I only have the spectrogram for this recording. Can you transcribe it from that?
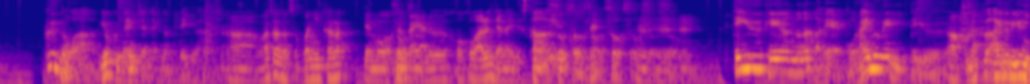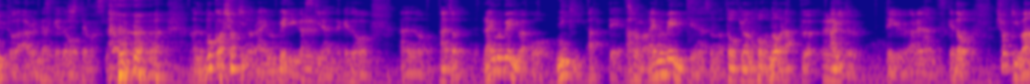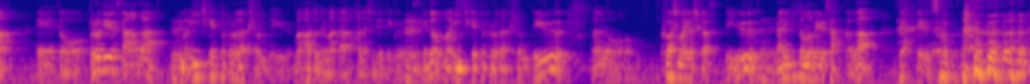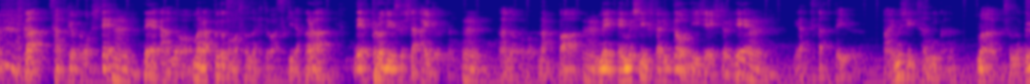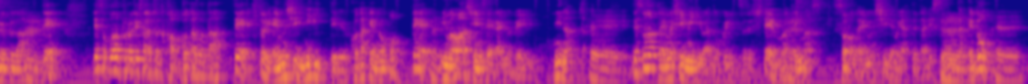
行くのは良くないんじゃないのっていう話。ああ、わざわざそこに行かなくても、そうそうなんかやる方法あるんじゃないですかっていああそううことね。そうそうそうそうそう。んんんっていう提案の中で、こう、ライムベリーっていうラあップアイドルユニットがあるんですけど、知ってます。ね。あの僕は初期のライムベリーが好きなんだけど、あの、あ、そう、ライムベリーはこう、2期あって、あライムベリーっていうのはその東京の方のラップアイドルっていうあれなんですけど、初期は、えっ、と、プロデューサーが、うん。今、イーチケットプロダクションっていう、まあ、後でまた話出てくるんですけど、まあ、イーチケットプロダクションっていう、あの、桑島由一っていうう、ん。ライトノベル作家がやってるのよ。が作曲をして、うん。で、あの、まあ、ラップとかもその人は好きだから、で、プロデュースしたアイドルなの。うん。あの、ラッパー、うんめ MC2 人と DJ1 人うでん。やってたっていう、あ、MC3 人かな。まあ、そのグループがあって、で、そこのプロデューサーがちょっとかごたごたあって、一人 MC ミリっていう子だけ残って、うん今は新生ライムベリーになった。へで、その後 MC ミリは独立して、また今、うソロの MC でもやってたりすえ。るんだけど、へ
